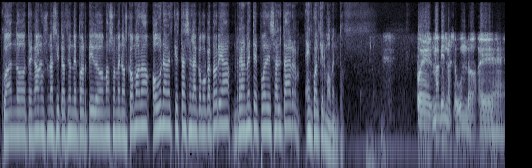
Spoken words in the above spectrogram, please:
cuando tengamos una situación de partido más o menos cómoda, o una vez que estás en la convocatoria, realmente puedes saltar en cualquier momento. Pues más bien lo segundo. Eh,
